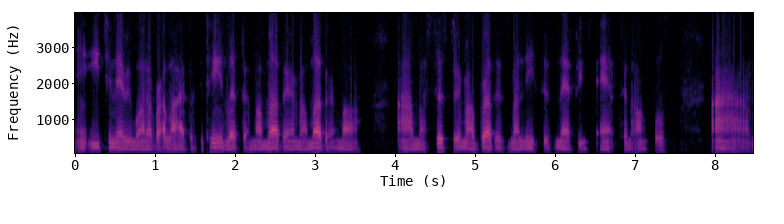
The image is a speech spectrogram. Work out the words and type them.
in each and every one of our lives. I continue to lift up my mother and my mother-in-law, uh, my sister, my brothers, my nieces, nephews, aunts, and uncles, um,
